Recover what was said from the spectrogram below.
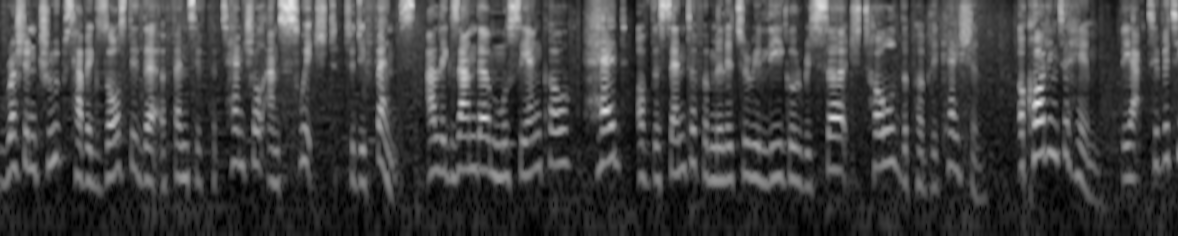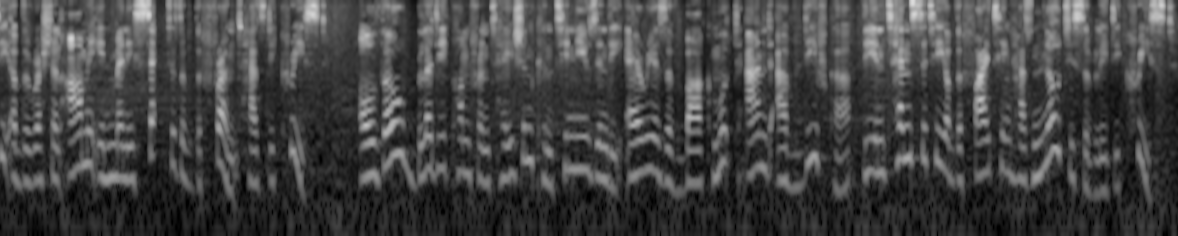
Russian troops have exhausted their offensive potential and switched to defense. Alexander Musienko, head of the Center for Military Legal Research, told the publication. According to him, the activity of the Russian army in many sectors of the front has decreased. Although bloody confrontation continues in the areas of Bakhmut and Avdiivka, the intensity of the fighting has noticeably decreased.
